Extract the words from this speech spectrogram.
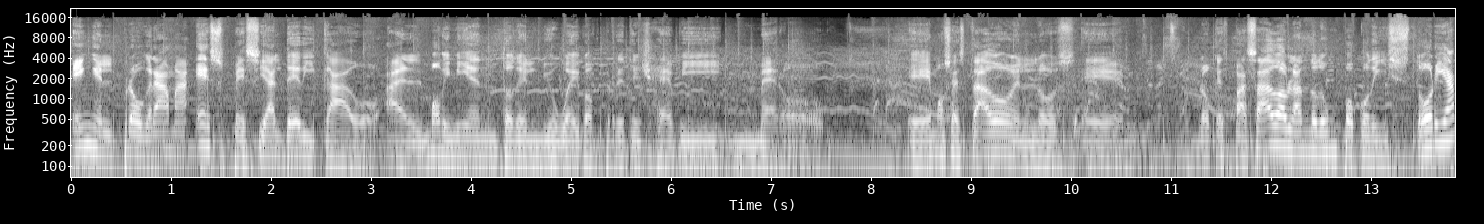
en el programa especial dedicado al movimiento del New Wave of British Heavy Metal. Eh, hemos estado en los eh, bloques pasados hablando de un poco de historia,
